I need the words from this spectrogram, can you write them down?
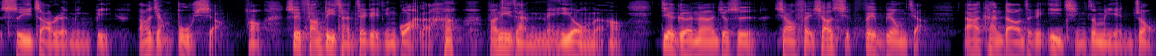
十一兆人民币，然后讲不小。好，所以房地产这个已经挂了，房地产没用了哈。第二个呢，就是消费，消费不用讲，大家看到这个疫情这么严重，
